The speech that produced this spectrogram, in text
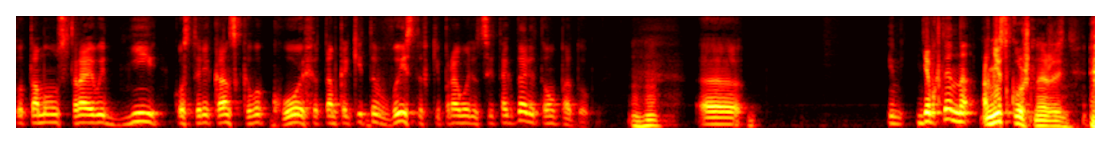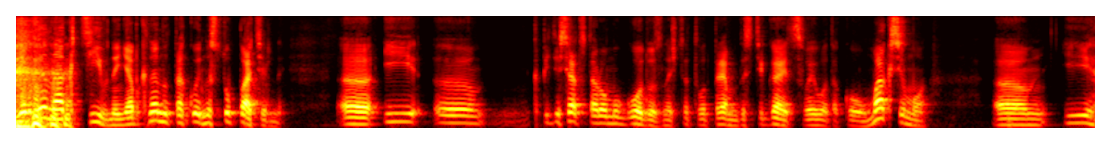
вот там он устраивает дни костариканского кофе, там какие-то выставки проводятся и так далее и тому подобное. Угу. Необыкновенно... Нескучная жизнь. Необыкновенно активный, необыкновенно такой наступательный. Э, и э, к 52 году, значит, это вот прямо достигает своего такого максимума. Эм, и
